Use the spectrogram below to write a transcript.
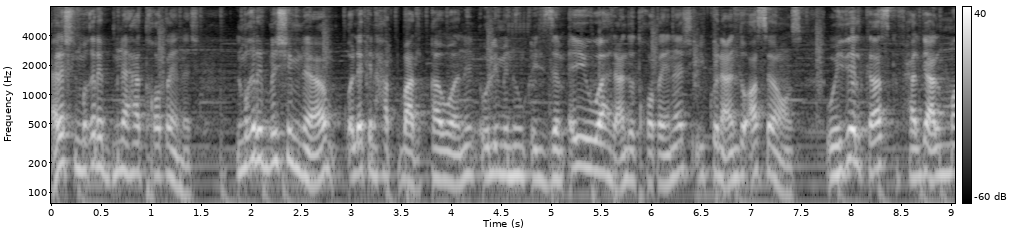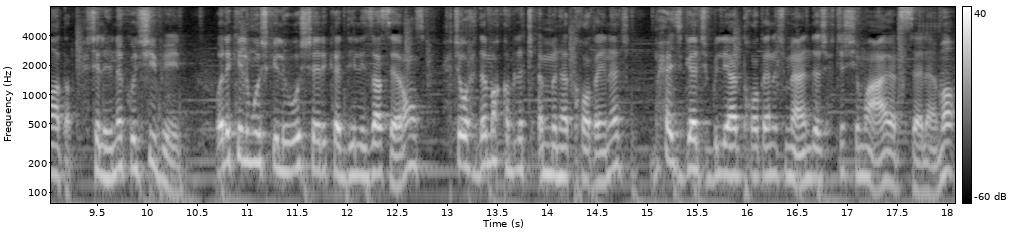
علاش المغرب منع هاد ال trottinettes؟ المغرب ماشي منعهم ولكن حط بعض القوانين واللي منهم الزام أي واحد عنده trottinette يكون عنده assurance ويدير ال casque فحال كاع الماطر حتى لهنا كلشي بعيد. ولكن المشكل هو الشركات ديال les assurances حتى وحدة ما قبلت تأمن هاد ال trottinettes بحيث قالت بلي هاد ال trottinettes ما عندهاش حتى شي معايير السلامة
